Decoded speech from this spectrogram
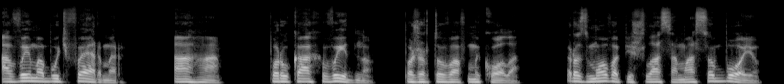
А ви, мабуть, фермер. Ага, по руках видно, пожартував Микола. Розмова пішла сама собою.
